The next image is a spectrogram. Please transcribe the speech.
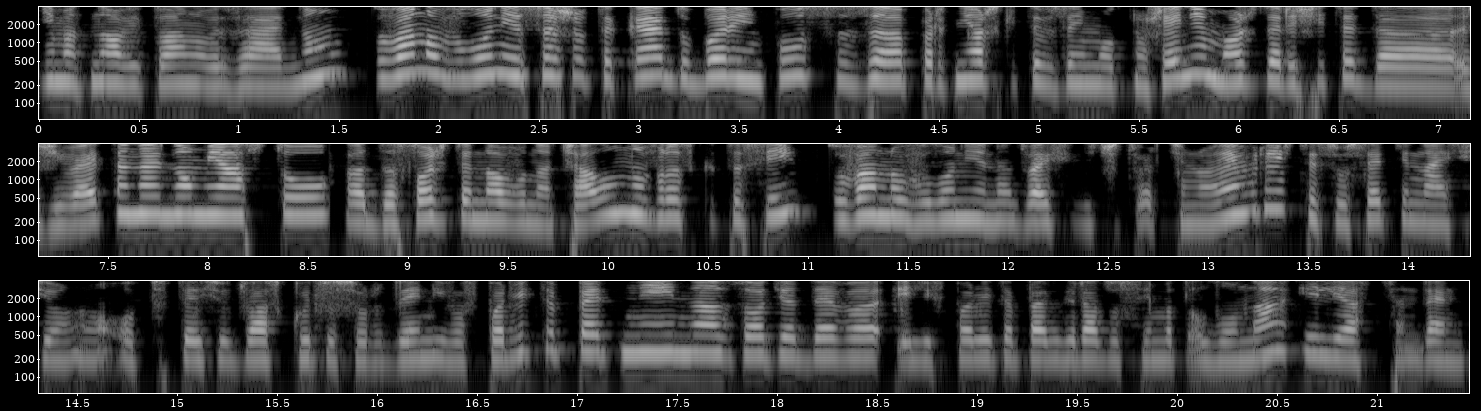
имат нови планове заедно. Това новолуние също така е добър импулс за партньорските взаимоотношения. Може да решите да живеете на едно място, да сложите ново начало на връзката си. Това новолуние на 24 ноември ще се усети най-силно от тези от вас, които са родени в първите 5 дни на Зодия Дева или в първите 5 градуса имат Луна или асцендент.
